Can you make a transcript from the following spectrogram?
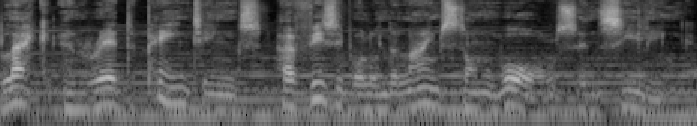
black and red paintings are visible on the limestone walls and ceiling.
